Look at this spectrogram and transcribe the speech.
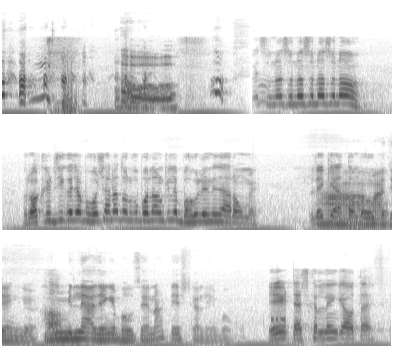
आओ, आओ, आओ। सुनो सुनो सुनो सुनो। रॉकेट जी का जब होश है ना तो उनको बोला उनके लिए बहू लेने जा रहा हूँ मैं। लेके हाँ, आता हूँ हम आ जाएँगे। हाँ। हम मिलने आ जाएँगे बहू से ना? टेस्ट कर लेंगे बहू को। ए टेस्ट कर लेंगे क्या होता है?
